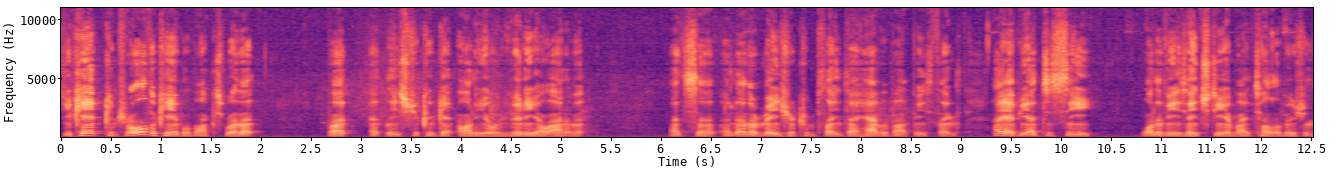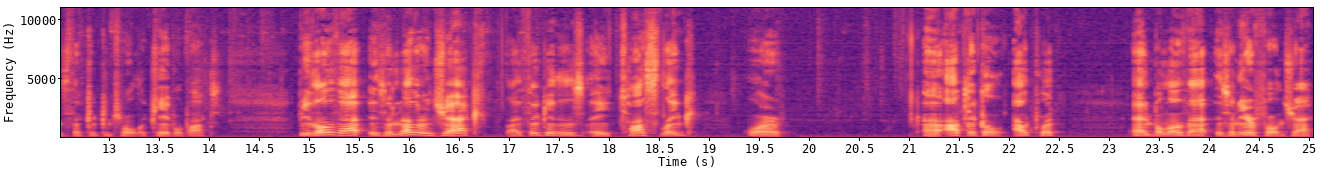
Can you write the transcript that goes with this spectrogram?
You can't control the cable box with it, but at least you can get audio and video out of it. That's uh, another major complaint I have about these things. I have yet to see one of these HDMI televisions that can control the cable box. Below that is another jack. I think it is a Toslink or uh, optical output, and below that is an earphone jack.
